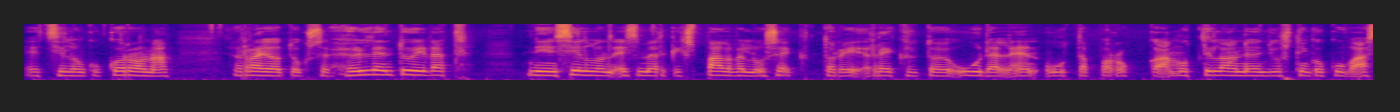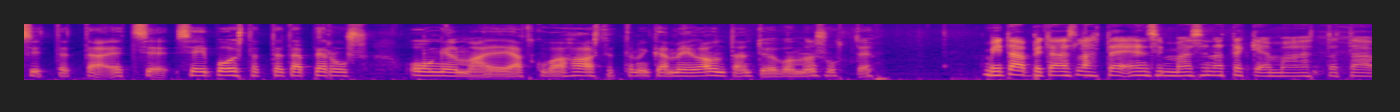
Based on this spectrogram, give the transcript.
että silloin kun koronarajoitukset höllentyivät, niin silloin esimerkiksi palvelusektori rekrytoi uudelleen uutta porukkaa, mutta tilanne on just niin kuin kuvasit, että, että se, se ei poista tätä perusongelmaa ja jatkuvaa haastetta, mikä meillä on tämän työvoiman suhteen. Mitä pitäisi lähteä ensimmäisenä tekemään, että tämä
